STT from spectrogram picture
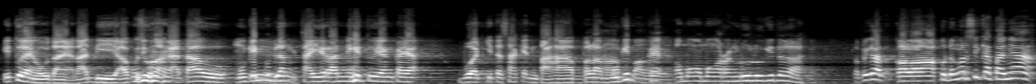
itu yang gue tanya tadi. Aku juga nggak tahu. Mungkin gue bilang cairannya itu yang kayak buat kita sakit entah apalah. Entah Mungkin apa kayak kali ya. omong-omong orang dulu gitu lah. Tapi kan kalau aku dengar sih katanya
